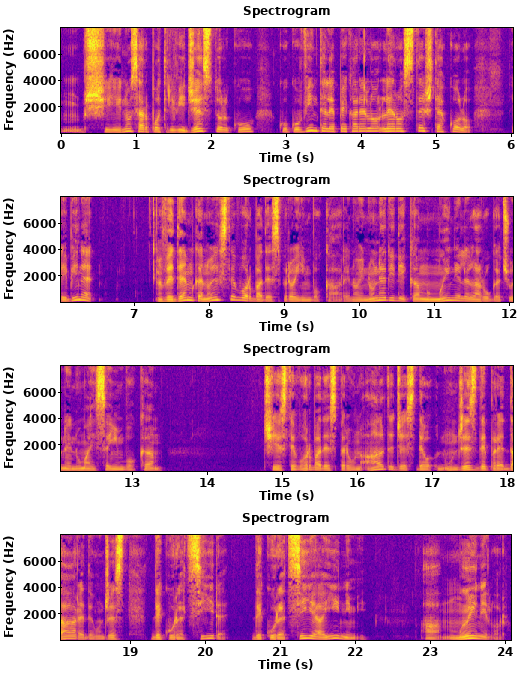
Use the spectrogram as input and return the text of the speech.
um, și nu s-ar potrivi gestul cu, cu cuvintele pe care le rostește acolo. Ei bine, vedem că nu este vorba despre o invocare. Noi nu ne ridicăm mâinile la rugăciune numai să invocăm, ci este vorba despre un alt gest, de un gest de predare, de un gest de curățire, de curăție a inimii, a mâinilor,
